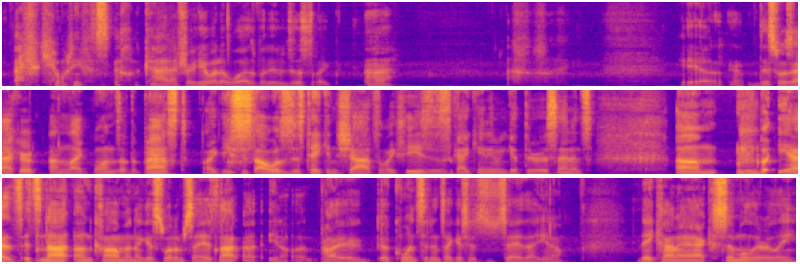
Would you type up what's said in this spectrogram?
I forget what he was. Oh God, I forget what it was, but it was just like. Uh, yeah, this was accurate, unlike ones of the past. Like he's just always just taking shots. I'm like, Jesus, this guy can't even get through a sentence. Um, but yeah, it's it's not uncommon. I guess what I'm saying. It's not uh, you know probably a coincidence. I guess I should say that you know they kind of act similarly.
